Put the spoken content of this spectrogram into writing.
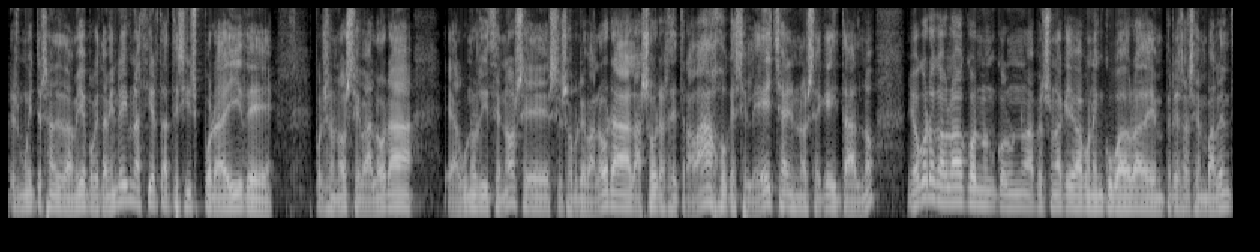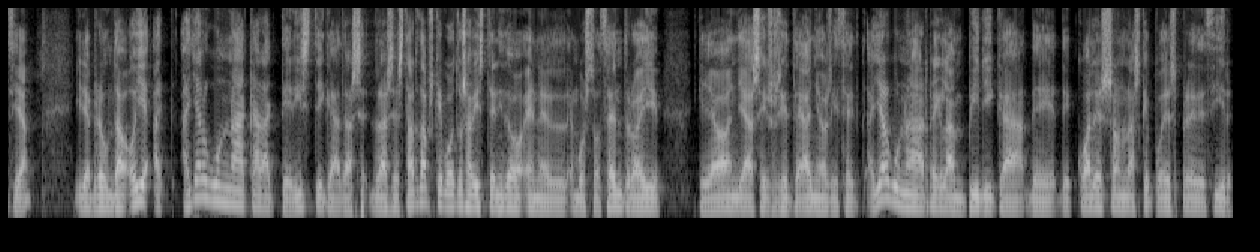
es, muy interesante también, porque también hay una cierta tesis por ahí de, por eso no, se valora, eh, algunos dicen, no, se, sobrevalora las horas de trabajo que se le echan y no sé qué y tal, ¿no? Yo creo que hablaba con, con una persona que llevaba una incubadora de empresas en Valencia y le preguntaba, oye, ¿hay alguna característica de las, startups que vosotros habéis tenido en, el, en vuestro centro ahí, que llevaban ya seis o siete años? Dice, ¿hay alguna regla empírica de, de cuáles son las que puedes predecir?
